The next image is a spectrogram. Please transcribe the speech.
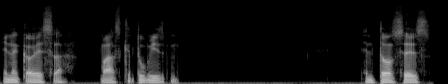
en la cabeza más que tú mismo? Entonces,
